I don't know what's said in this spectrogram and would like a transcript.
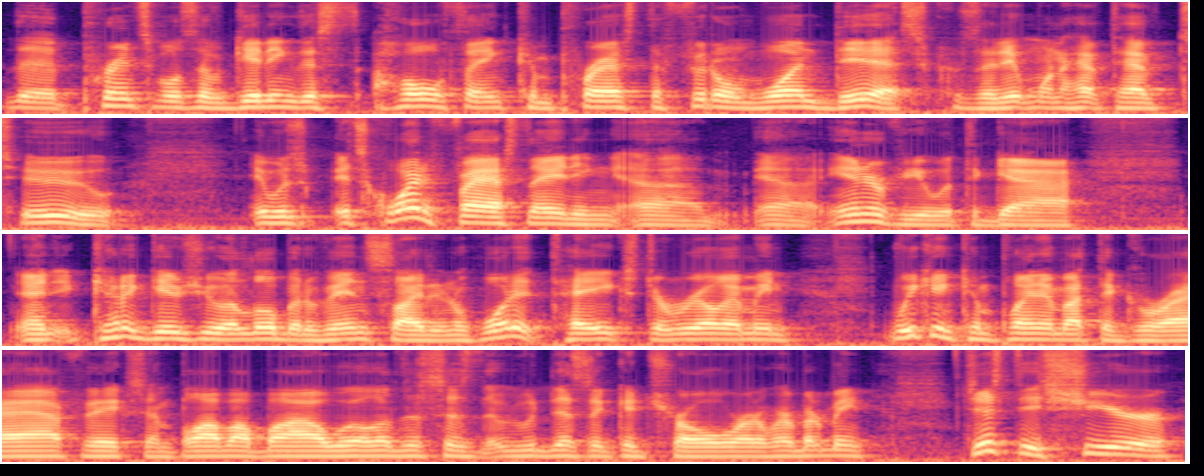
the principles of getting this whole thing compressed to fit on one disc because they didn't want to have to have two. It was it's quite a fascinating um, uh, interview with the guy, and it kind of gives you a little bit of insight into what it takes to really. I mean, we can complain about the graphics and blah blah blah. Well, this is this is a or whatever, but I mean, just the sheer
